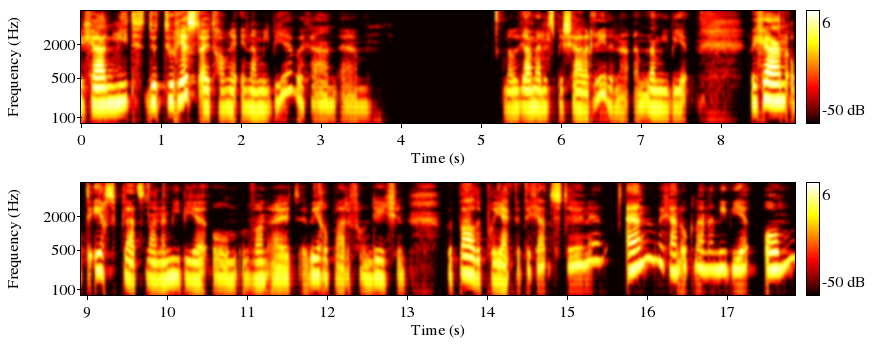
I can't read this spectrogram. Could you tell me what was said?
we gaan niet de toerist uithangen in Namibië. We gaan, um, maar we gaan met een speciale reden naar Namibië. We gaan op de eerste plaats naar Namibië om vanuit Wereldpaden Foundation bepaalde projecten te gaan steunen. En we gaan ook naar Namibië om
